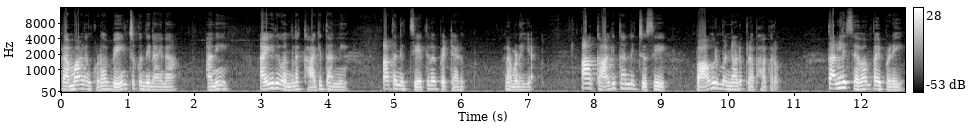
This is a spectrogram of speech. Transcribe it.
ప్రమాణం కూడా వేయించుకుంది నాయనా అని ఐదు వందల కాగితాన్ని అతని చేతిలో పెట్టాడు రమణయ్య. ఆ కాగితాన్ని చూసి బావురుమన్నాడు ప్రభాకరం. తల్లి శవంపై పడి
